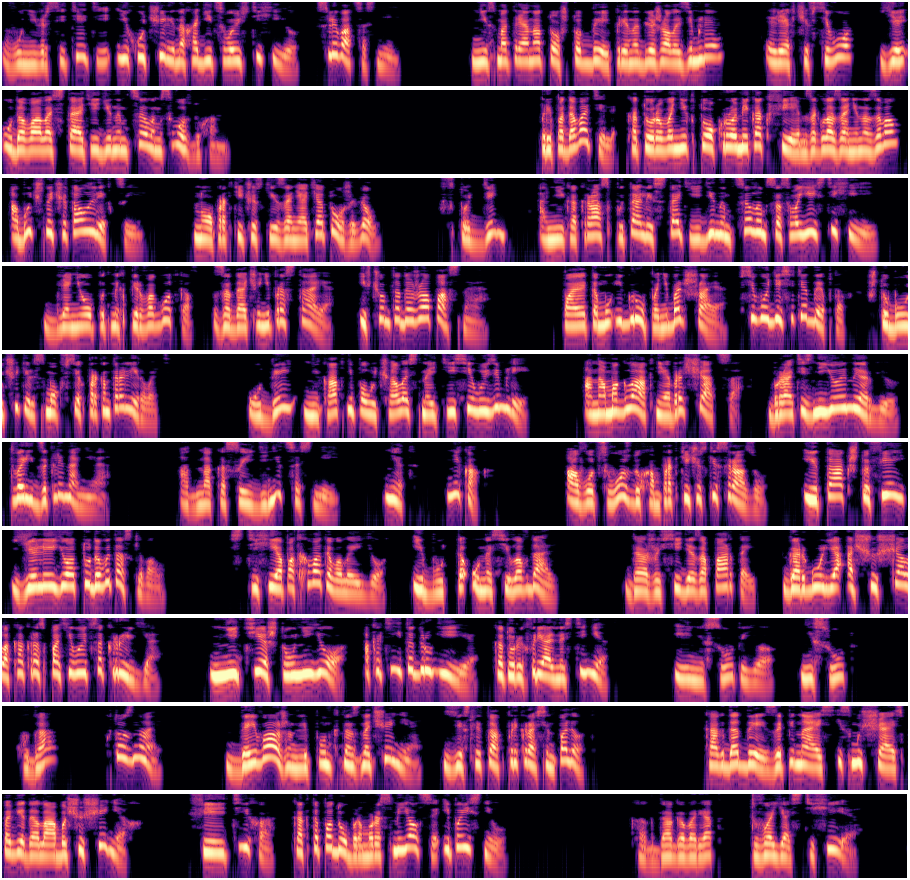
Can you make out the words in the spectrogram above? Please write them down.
В университете их учили находить свою стихию, сливаться с ней. Несмотря на то, что Дэй принадлежала Земле, легче всего ей удавалось стать единым целым с воздухом. Преподаватель, которого никто, кроме как феем, за глаза не называл, обычно читал лекции, но практические занятия тоже вел. В тот день они как раз пытались стать единым целым со своей стихией. Для неопытных первогодков задача непростая и в чем-то даже опасная. Поэтому и группа небольшая, всего 10 адептов, чтобы учитель смог всех проконтролировать. У Дэй никак не получалось найти силу Земли. Она могла к ней обращаться, брать из нее энергию, творить заклинания. Однако соединиться с ней? Нет, никак. А вот с воздухом практически сразу, и так, что фей еле ее оттуда вытаскивал. Стихия подхватывала ее и будто уносила вдаль. Даже сидя за партой, горгулья ощущала, как распахиваются крылья. Не те, что у нее, а какие-то другие, которых в реальности нет. И несут ее, несут. Куда? Кто знает. Да и важен ли пункт назначения, если так прекрасен полет? Когда Дэй, запинаясь и смущаясь, поведала об ощущениях, Фея тихо, как-то по-доброму рассмеялся и пояснил. Когда говорят «твоя стихия»,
